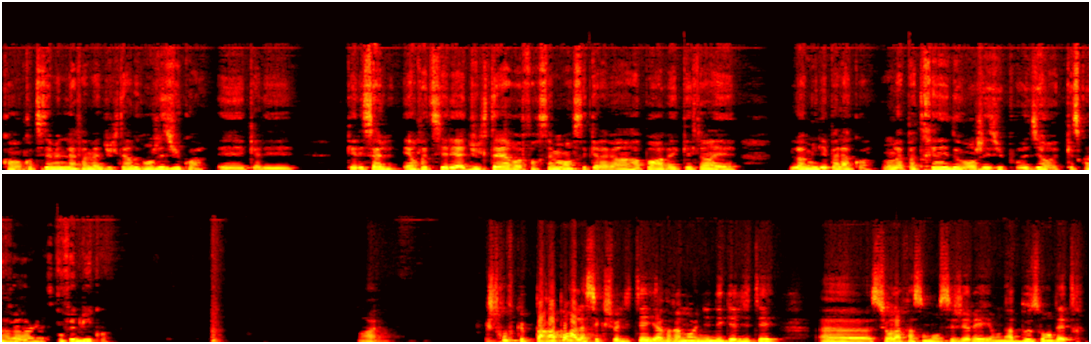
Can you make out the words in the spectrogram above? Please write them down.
quand quand ils amènent la femme adultère devant Jésus quoi, et qu'elle est qu'elle est seule. Et en fait, si elle est adultère, forcément, c'est qu'elle avait un rapport avec quelqu'un et l'homme il est pas là quoi. On l'a pas traîné devant Jésus pour lui dire qu'est-ce qu'on ah fait, bah qu'est-ce qu'on fait de lui quoi. Ouais. Je trouve que par rapport à la sexualité, il y a vraiment une inégalité euh, sur la façon dont c'est géré et on a besoin d'être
